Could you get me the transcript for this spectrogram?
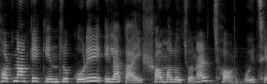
ঘটনাকে কেন্দ্র করে এলাকায় সমালোচনার ঝড় বইছে।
